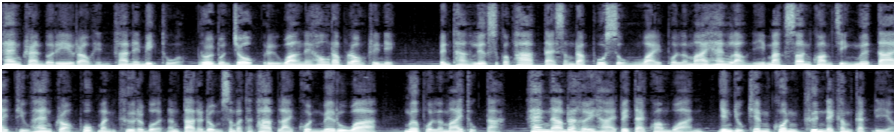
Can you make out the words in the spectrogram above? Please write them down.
แห้งแครนเบอรี่เราเห็นคลาในมิกถั่วโรยบนโจ๊กหรือวางในห้องรับรองคลินิก เป็นทางเลือกสุขภาพแต่สำหรับผู้สูงวัยผลไม้แห้งเหล่านี้มักซ่อนความจริงเมื่อใต้ผิวแห้งกรอบพวกมันคือระเบิดน้ำตาระดมสมรรถภาพหลายคนไม่รู้ว่า เมื่อผลไม้ถูกตากแห้งน้ำระเหยหายไปแต่ความหวานยังอยู่เข้มข้นขึ้นในคำกัดเดียว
